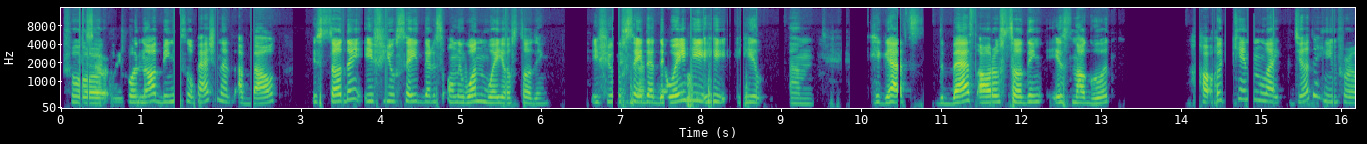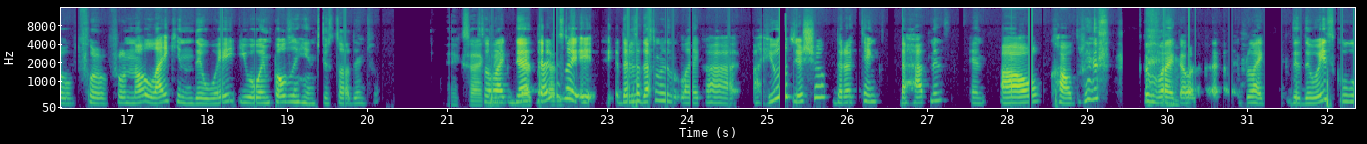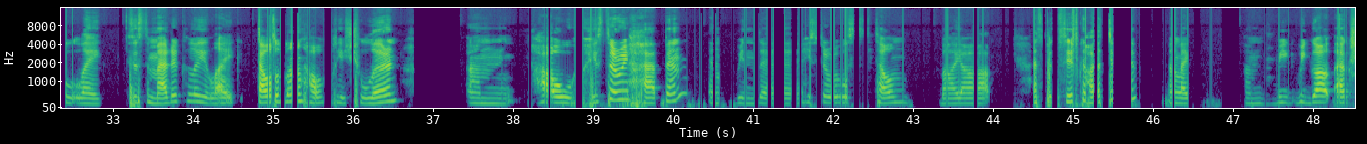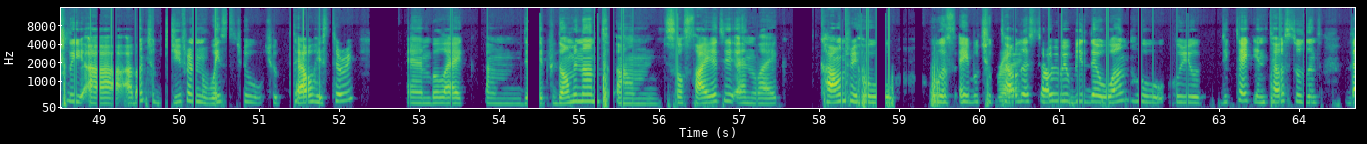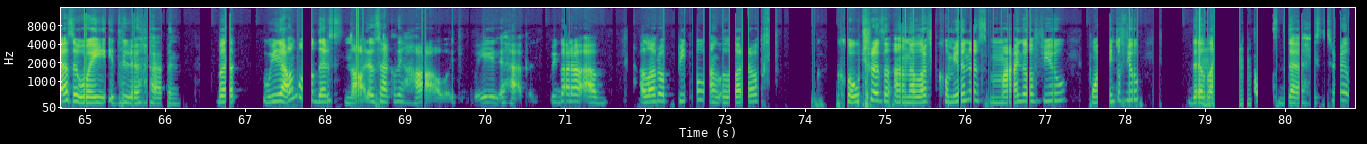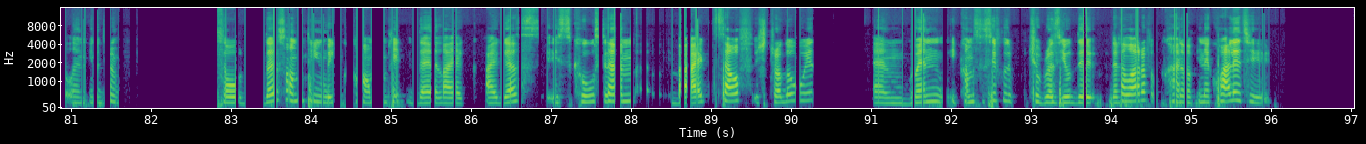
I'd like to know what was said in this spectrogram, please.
for exactly. for not being so passionate about studying if you say there is only one way of studying? If you say that the way he he he um he gets the best out of studying is not good? How you can like judge him for for for not liking the way you are imposing him to study exactly. so like that That- is a that is definitely like a, a huge issue that i think that happens in all countries. 'Cause, like uh, like the, the way school like systematically like tells them how they should learn um how history happened and when the history was told by a, a specific narrative and like um we, we got actually a, a bunch of different ways to to tell history and but like um the predominant um society and like country who who was able to tell the story will be the one who who you dictate and tell students that's the way it really happened. But we all know that's not exactly how it really happened. We got a, a, a lot of people and a lot of cultures and a lot of communities mind of view point of view Mhm. like the history and in so that's something really complete that like i guess school system by itself struggle with. And when it comes specifically to brazil the, there's a lot of kind of inequality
